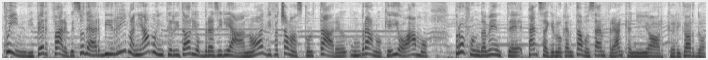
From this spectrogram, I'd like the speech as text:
Quindi per fare questo derby rimaniamo in territorio brasiliano e vi facciamo ascoltare un brano che io amo profondamente, pensa che lo cantavo sempre anche a New York, ricordo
